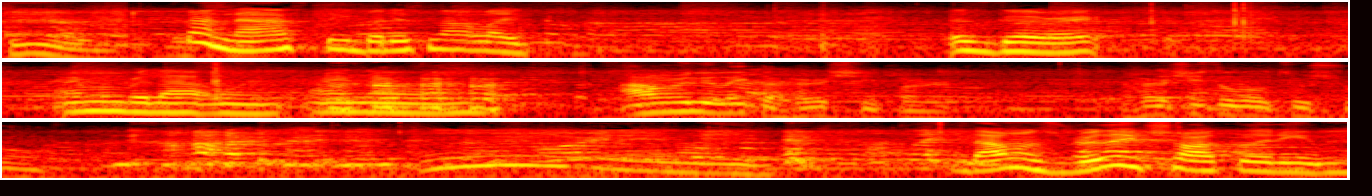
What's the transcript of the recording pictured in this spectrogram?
tea. It's not nasty, but it's not like it's good, right? I remember that one. I know. I don't really like the Hershey part. The Hershey's a little too strong. Mm. That one's really chocolatey.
